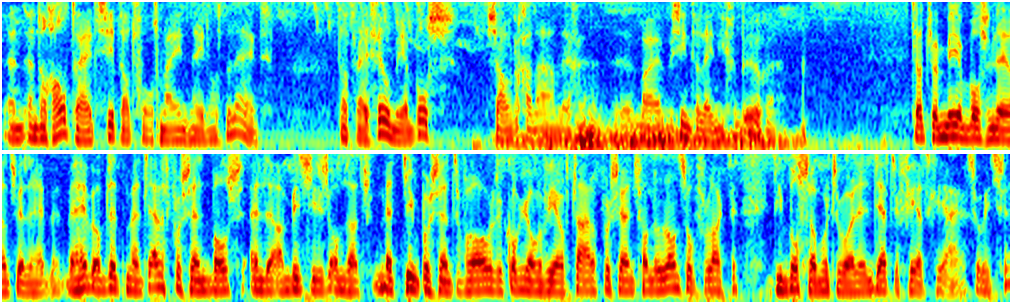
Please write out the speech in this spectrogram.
En, en nog altijd zit dat volgens mij in het Nederlands beleid. Dat wij veel meer bos zouden gaan aanleggen. Uh, maar we zien het alleen niet gebeuren. Dat we meer bos in Nederland willen hebben. We hebben op dit moment 11% bos. En de ambitie is om dat met 10% te verhogen. Dan kom je ongeveer op 12% van de landsoppervlakte die bos zou moeten worden in 30, 40 jaar. Zoiets hè?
